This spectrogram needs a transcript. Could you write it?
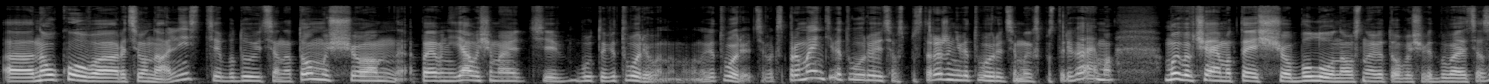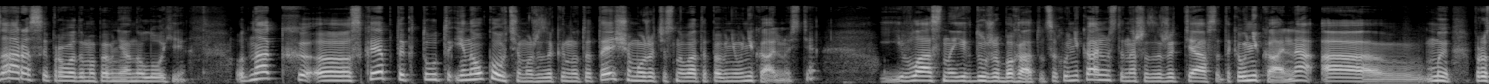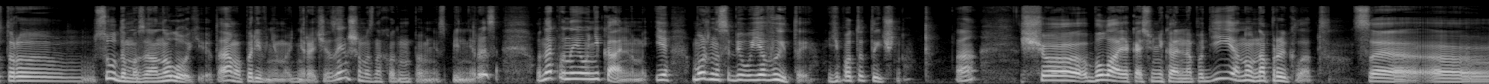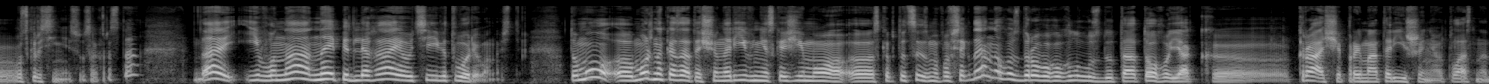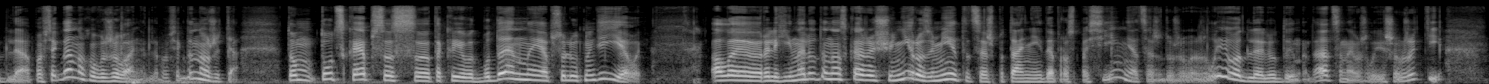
Наукова раціональність будується на тому, що певні явища мають бути відтворюваними. Вони відтворюються в експерименті, відтворюються, в спостереженні відтворюються. Ми їх спостерігаємо. Ми вивчаємо те, що було на основі того, що відбувається зараз, і проводимо певні аналогії. Однак е, скептик тут і науковцю може закинути те, що можуть існувати певні унікальності. І, власне, їх дуже багато. Цих унікальностей, наше життя все таки унікальне, а ми просто судимо за аналогією. Та? Ми порівнюємо одні речі з іншими, знаходимо певні спільні риси. Однак вони є унікальними. І можна собі уявити гіпотетично, та? що була якась унікальна подія. Ну, наприклад, це е, Воскресіння Ісуса Христа, да? і вона не підлягає оцій відтворюваності. Тому е, можна казати, що на рівні, скажімо, е, скептицизму повсякденного здорового глузду та того, як е, краще приймати рішення, от, власне, для повсякденного виживання, для повсякденного життя, то тут скепсис такий от буденний, абсолютно дієвий. Але релігійна людина скаже, що ні, розумієте, це ж питання йде про спасіння, це ж дуже важливо для людини, да? це найважливіше в житті.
